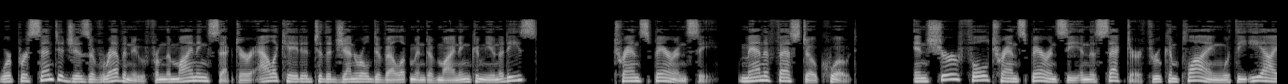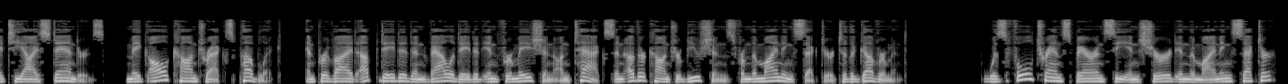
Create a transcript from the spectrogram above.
Were percentages of revenue from the mining sector allocated to the general development of mining communities? Transparency. Manifesto quote. Ensure full transparency in the sector through complying with the EITI standards, make all contracts public, and provide updated and validated information on tax and other contributions from the mining sector to the government. Was full transparency ensured in the mining sector?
